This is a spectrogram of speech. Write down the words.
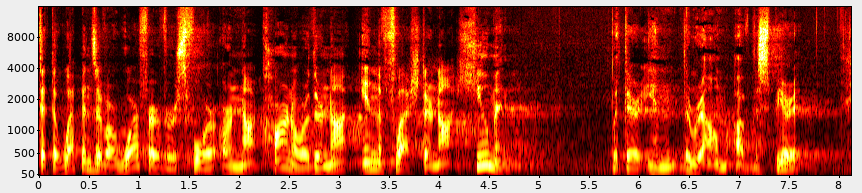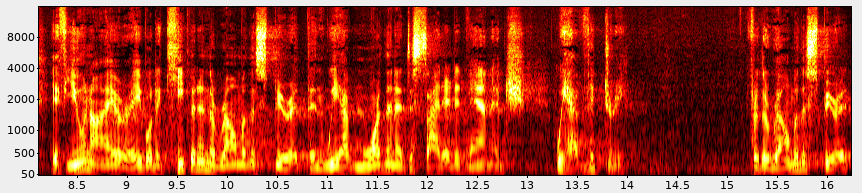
that the weapons of our warfare, verse 4, are not carnal, or they're not in the flesh, they're not human, but they're in the realm of the spirit. If you and I are able to keep it in the realm of the Spirit, then we have more than a decided advantage. We have victory. For the realm of the Spirit,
